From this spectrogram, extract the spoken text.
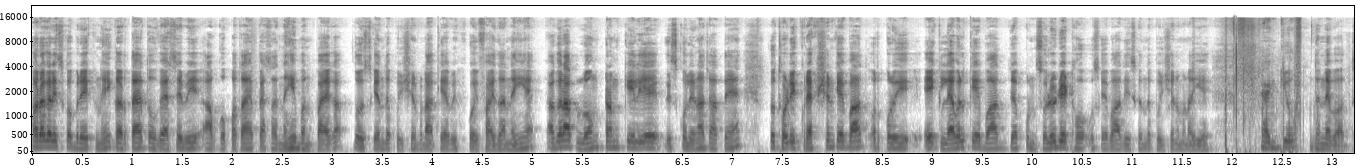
और अगर इसको ब्रेक नहीं करता है तो वैसे भी आपको पता है पैसा नहीं बन पाएगा तो इसके अंदर पोजिशन बना के अभी कोई फ़ायदा नहीं है। अगर आप लॉन्ग टर्म के लिए इसको लेना चाहते हैं तो थोड़ी करेक्शन के बाद और कोई एक लेवल के बाद जब कंसोलिडेट हो, उसके बाद इसके अंदर पोजिशन बनाइए। थैंक यू धन्यवाद।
